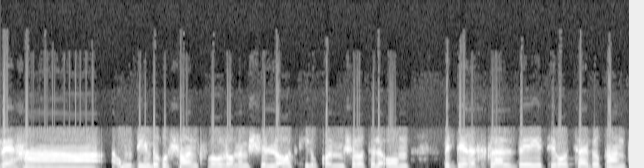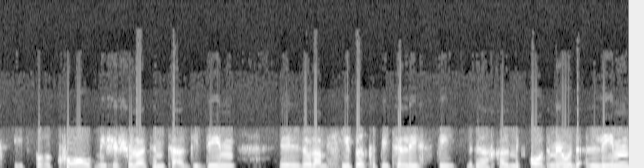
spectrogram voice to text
והעומדים בראשו הם כבר לא ממשלות, כאילו כל ממשלות הלאום בדרך כלל ביצירות סייבר פאנק התפרקו, מי ששולט הם תאגידים, זה עולם היפר קפיטליסטי, בדרך כלל מאוד מאוד אלים,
